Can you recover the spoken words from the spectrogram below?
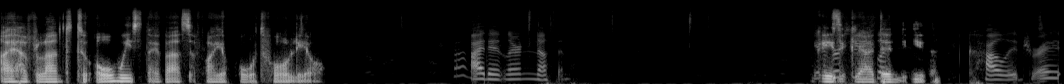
I have learned to always diversify your portfolio. I didn't learn nothing. Basically, I didn't either. college, right?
